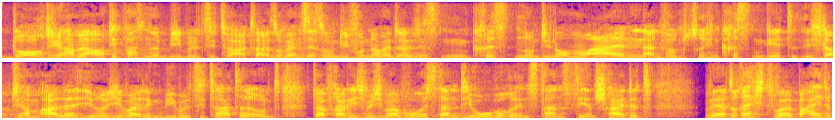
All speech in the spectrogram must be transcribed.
Doch, die haben ja auch die passenden Bibelzitate. Also wenn es jetzt um die Fundamentalisten Christen und die normalen, in Anführungsstrichen, Christen geht, ich glaube, die haben alle ihre jeweiligen Bibelzitate und da frage ich mich immer, wo ist dann die obere Instanz, die entscheidet, wer hat recht? Weil beide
